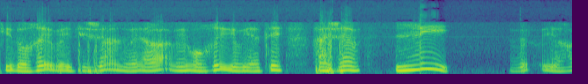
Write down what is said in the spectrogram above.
כי דוחה, בית ישן, וירא, ומוחי גבייתי, השם לי, ולא ירא.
